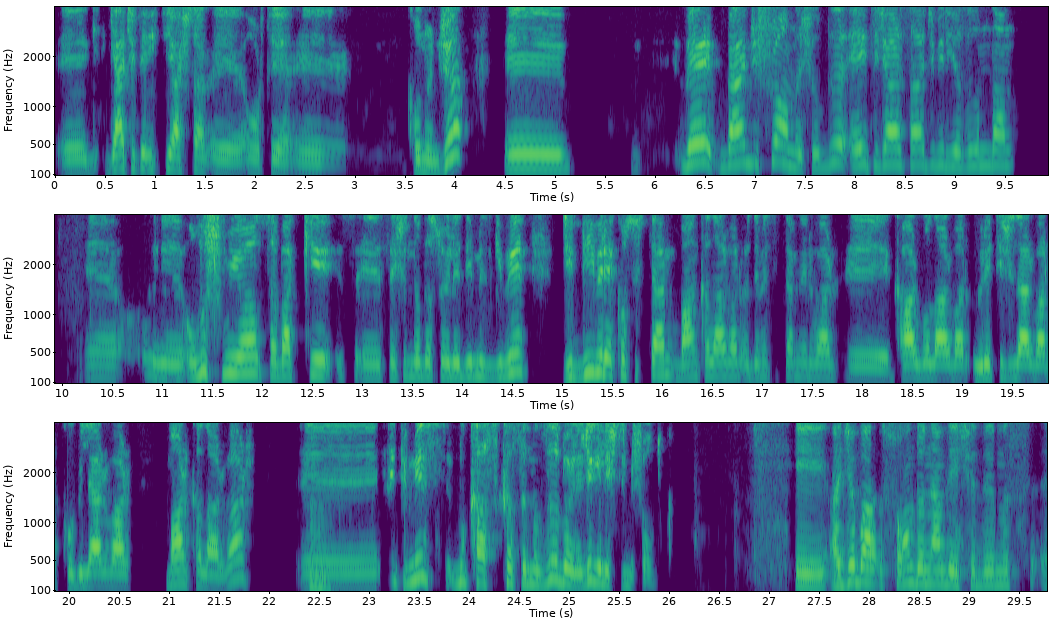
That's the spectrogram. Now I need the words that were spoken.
e, gerçekten ihtiyaçlar e, ortaya e, konunca e, ve bence şu anlaşıldı. E-ticaret sadece bir yazılımdan e, e, oluşmuyor. Sabahki e, session'da da söylediğimiz gibi ciddi bir ekosistem, bankalar var, ödeme sistemleri var, e, kargolar var, üreticiler var, kobiler var, markalar var. E, hepimiz bu kas kasımızı böylece geliştirmiş olduk. Ee, acaba son dönemde yaşadığımız e,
